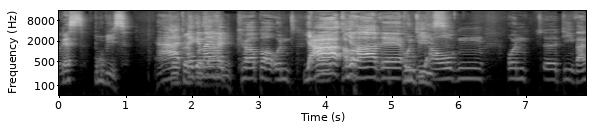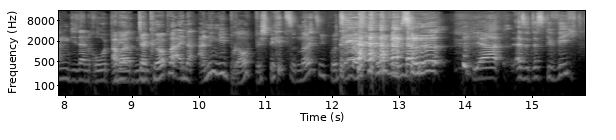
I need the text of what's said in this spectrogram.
der Rest Bubis. Ja, So allgemein halt Körper und Ja, äh, die aber Haare und die Bubis. Augen und äh, die Wangen, die dann rot Aber werden. der Körper einer Anime-Braut besteht zu 90% aus Bubis. Ja, also das Gewicht,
